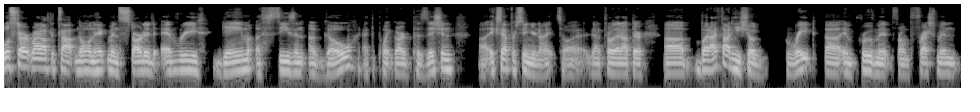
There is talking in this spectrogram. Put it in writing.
We'll start right off the top. Nolan Hickman started every game a season ago at the point guard position, uh, except for senior night. So I got to throw that out there. Uh, but I thought he showed great uh, improvement from freshman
